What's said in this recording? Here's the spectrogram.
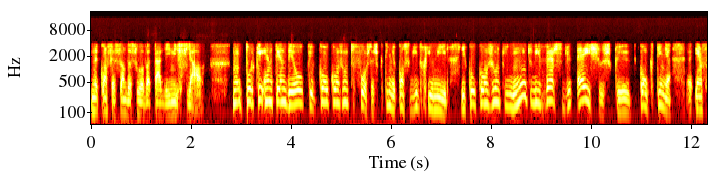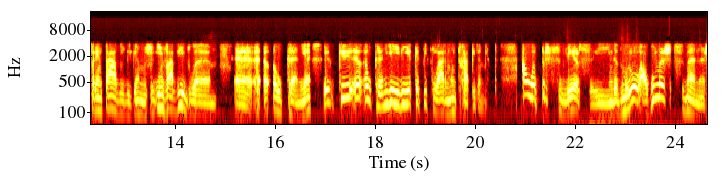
na concepção da sua batalha inicial. porque entendeu que com o conjunto de forças que tinha conseguido reunir e com o conjunto muito diverso de eixos que, com que tinha eh, enfrentado, digamos, invadido a, a, a Ucrânia, eh, que a Ucrânia iria capitular muito rapidamente. Ao aperceber-se, e ainda demorou algumas semanas,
